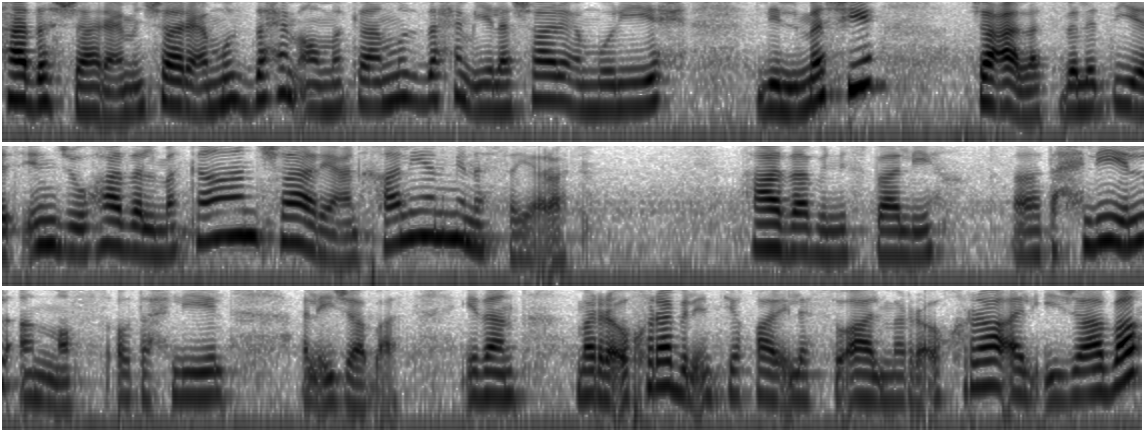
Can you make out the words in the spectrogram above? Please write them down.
هذا الشارع من شارع مزدحم أو مكان مزدحم إلى شارع مريح للمشي. جعلت بلدية إنجو هذا المكان شارعا خاليا من السيارات. هذا بالنسبة لي آه، تحليل النص أو تحليل الإجابات. إذا مرة أخرى بالانتقال إلى السؤال مرة أخرى الإجابة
